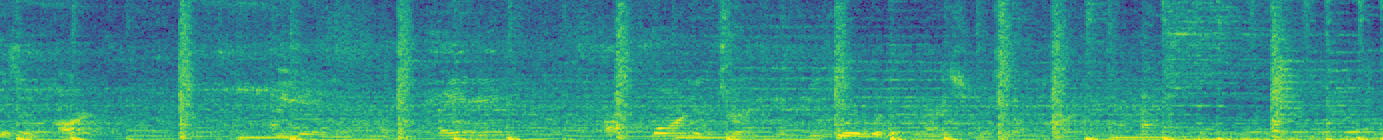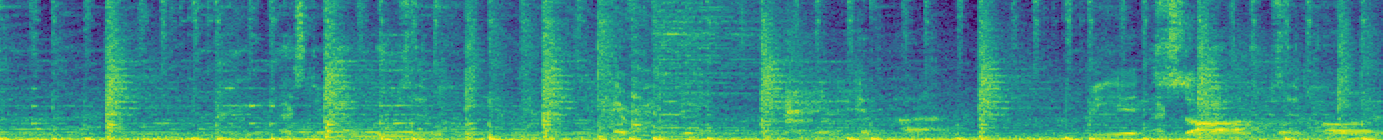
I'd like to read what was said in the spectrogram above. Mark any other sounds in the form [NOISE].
is an art. Being a painting or pouring a drink, if you do it with a passion, it's an art. That's the conclusion. Everything in hip hop, be it soft and hard.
